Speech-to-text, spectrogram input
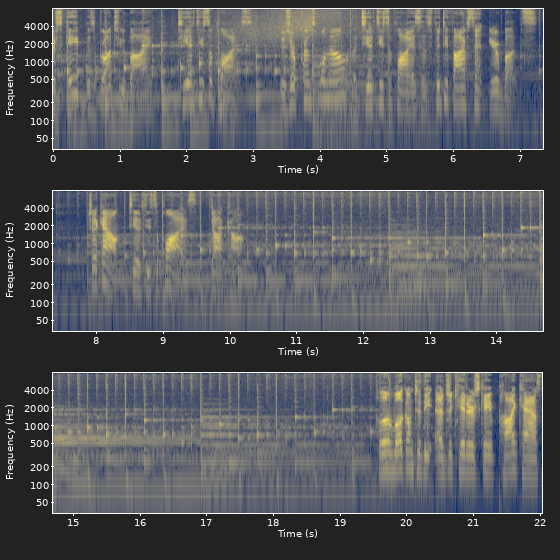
Escape is brought to you by TFT Supplies. Does your principal know that TFT Supplies has 55 cent earbuds? Check out tftsupplies.com. Hello and welcome to the Educator Escape podcast.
